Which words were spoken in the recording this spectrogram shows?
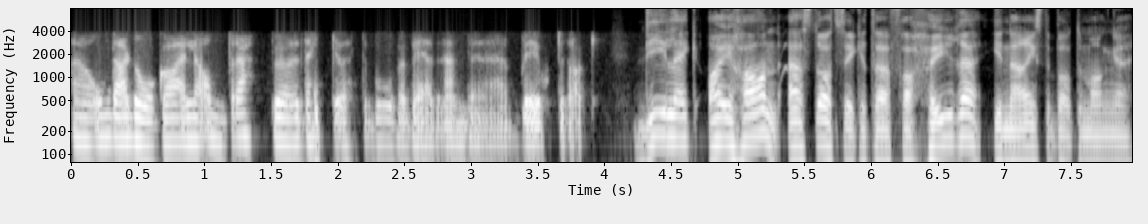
eh, om det er Doga eller andre, bør dekke dette behovet bedre enn det ble gjort i dag. Dilek Ayhan er statssekretær fra Høyre i Næringsdepartementet.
